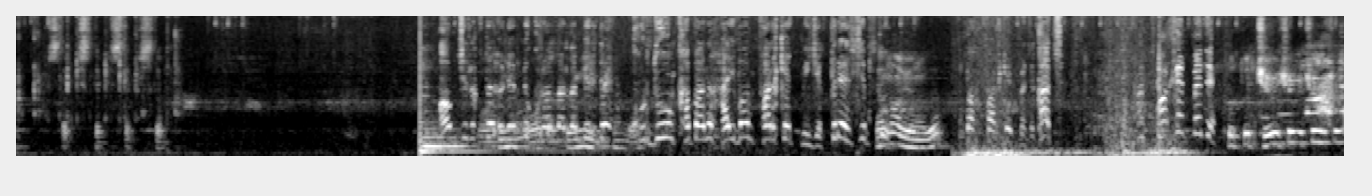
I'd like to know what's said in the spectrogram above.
hadi. Stop stop stop stop. Avcılıkta Oğlum, önemli kurallardan aklım biri de bu. kurduğun kabanı hayvan fark etmeyecek. Prensip Sen ne bu. yapıyorsun orada? Bak fark etmedi. Kaç. Kaç, Fark etmedi. Tut tut çevir çevir çevir çevir.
